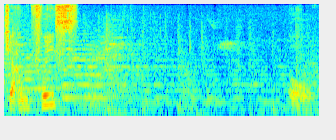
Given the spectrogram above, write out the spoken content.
Jump fish? Oh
